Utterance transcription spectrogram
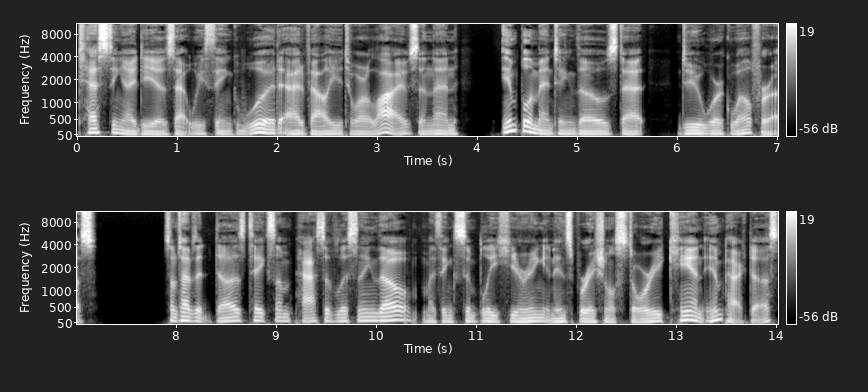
testing ideas that we think would add value to our lives, and then implementing those that do work well for us. Sometimes it does take some passive listening, though. I think simply hearing an inspirational story can impact us,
